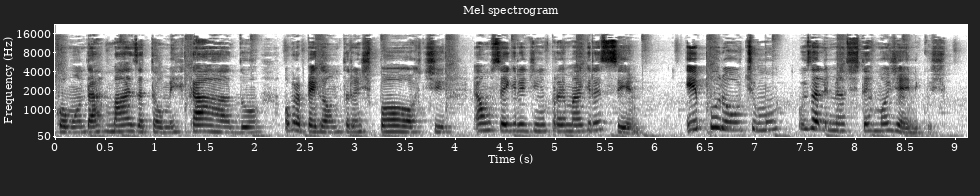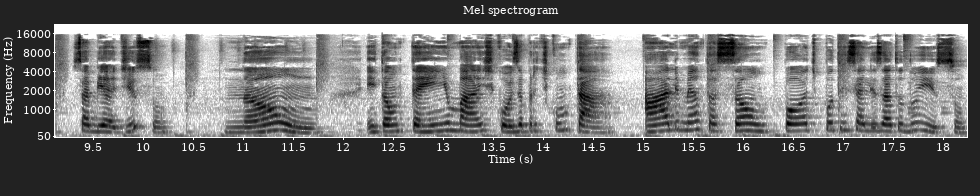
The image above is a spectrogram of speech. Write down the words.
como andar mais até o mercado ou para pegar um transporte, é um segredinho para emagrecer. E por último, os alimentos termogênicos. Sabia disso? Não! Então tenho mais coisa para te contar. A alimentação pode potencializar tudo isso.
